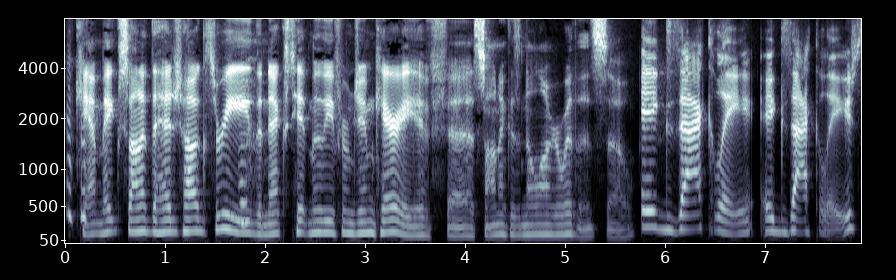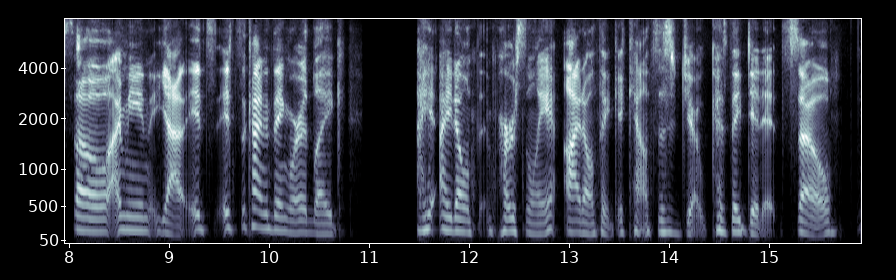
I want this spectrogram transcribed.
Can't make Sonic the Hedgehog 3 the next hit movie from Jim Carrey if uh, Sonic is no longer with us. So exactly, exactly. So I mean, yeah, it's it's the kind of thing where like I I don't personally I don't think it counts as a joke because they did it. So,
